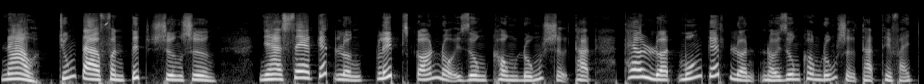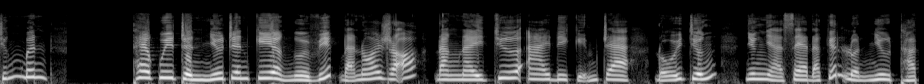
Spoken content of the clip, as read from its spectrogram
Nào, chúng ta phân tích sương sương. Nhà xe kết luận clip có nội dung không đúng sự thật. Theo luật muốn kết luận nội dung không đúng sự thật thì phải chứng minh. Theo quy trình như trên kia, người viết đã nói rõ đằng này chưa ai đi kiểm tra, đổi chứng, nhưng nhà xe đã kết luận như thật.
